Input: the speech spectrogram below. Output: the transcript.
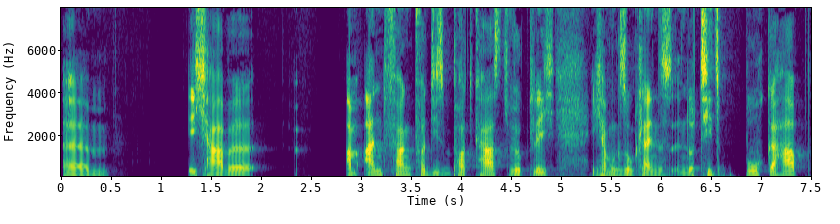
Ähm, ich habe am Anfang von diesem Podcast wirklich, ich habe so ein kleines Notizbuch gehabt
